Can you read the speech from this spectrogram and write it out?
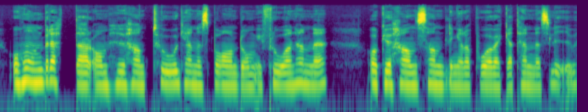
Och hon berättar om hur han tog hennes barndom ifrån henne och hur hans handlingar har påverkat hennes liv.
